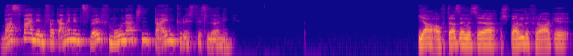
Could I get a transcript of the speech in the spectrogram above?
Was war in den vergangenen zwölf Monaten dein größtes Learning? Ja, auch das eine sehr spannende Frage.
